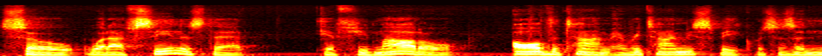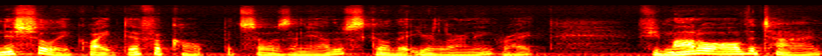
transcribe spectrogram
So what I've seen is that if you model all the time, every time you speak, which is initially quite difficult, but so is any other skill that you're learning, right? If you model all the time,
